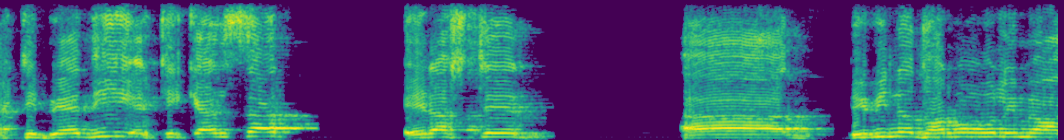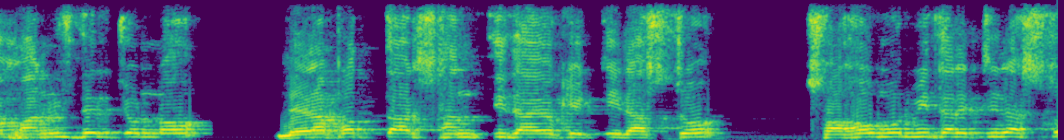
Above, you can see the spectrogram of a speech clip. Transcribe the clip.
একটি ব্যাধি, একটি ক্যান্সার। এই রাষ্ট্রের বিভিন্ন ধর্মাবলী মানুষদের জন্য নিরাপত্তার শান্তিদায়ক একটি রাষ্ট্র, সহমর্মিতার একটি রাষ্ট্র।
